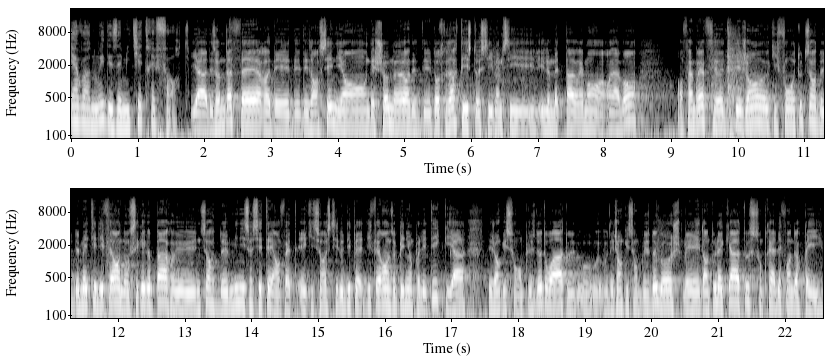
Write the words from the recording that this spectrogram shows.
y avoir noué des amitiés très fortes. Il y a des hommes d'affaires, des, des, enseignants, des chômeurs, d'autres artistes aussi, même s'ils ne le mettent pas vraiment en avant. Enfin bref, euh, des gens euh, qui font toutes sortes de, métiers différents. Donc c'est quelque part euh, une sorte de mini-société en fait, et qui sont aussi de différentes opinions politiques. Il y a des gens qui sont plus de droite ou, des gens qui sont plus de gauche, mais dans tous les cas, tous sont prêts à défendre leur pays.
